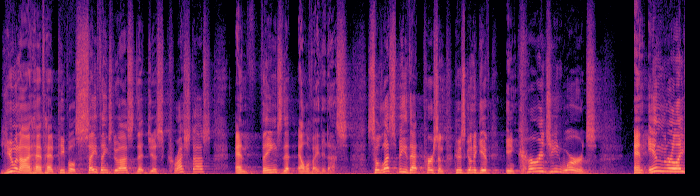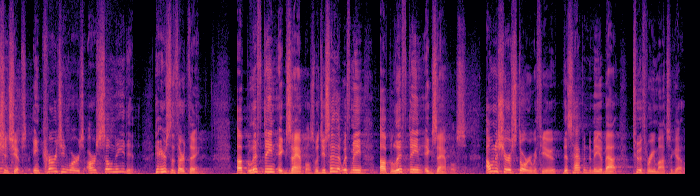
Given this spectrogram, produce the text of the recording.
You and I have had people say things to us that just crushed us and things that elevated us. So let's be that person who's going to give encouraging words and in relationships, encouraging words are so needed. Here's the third thing uplifting examples. Would you say that with me? Uplifting examples. I want to share a story with you. This happened to me about two or three months ago.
